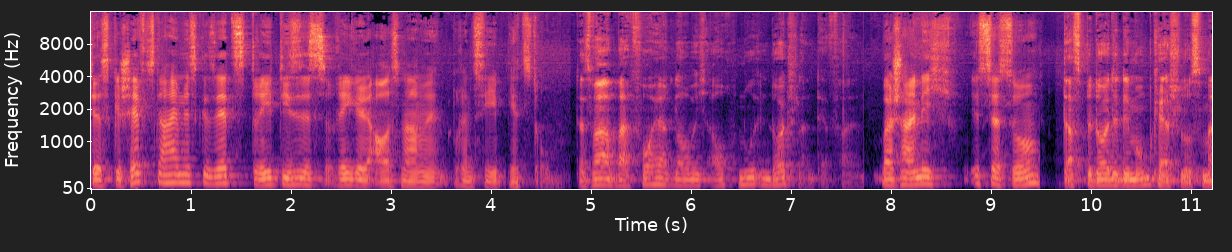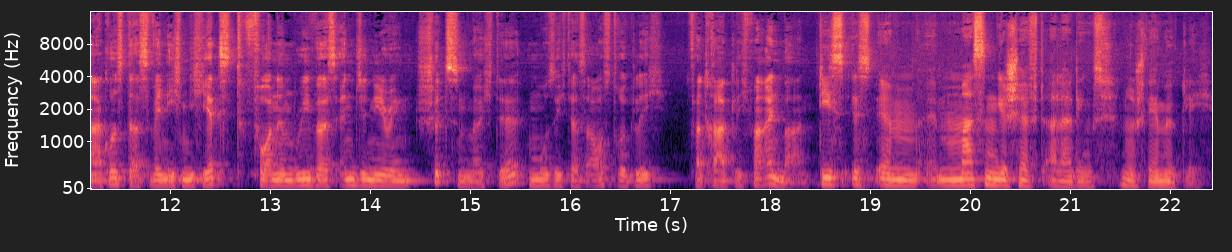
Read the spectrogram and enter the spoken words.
Das Geschäftsgeheimnisgesetz dreht dieses Regelausnahmeprinzip jetzt um. Das war aber vorher, glaube ich, auch nur in Deutschland der Fall. Wahrscheinlich ist das so. Das bedeutet im Umkehrschluss, Markus, dass wenn ich mich jetzt vor einem Reverse Engineering schützen möchte, muss ich das ausdrücklich vertraglich vereinbaren. Dies ist im Massengeschäft allerdings nur schwer möglich.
